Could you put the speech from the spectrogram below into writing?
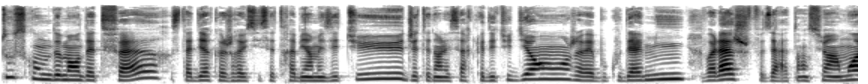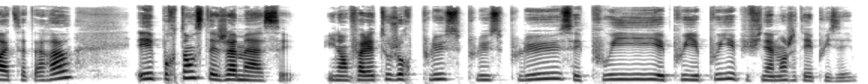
tout ce qu'on me demandait de faire, c'est-à-dire que je réussissais très bien mes études, j'étais dans les cercles d'étudiants, j'avais beaucoup d'amis, voilà, je faisais attention à moi, etc. Et pourtant, c'était jamais assez. Il en fallait toujours plus, plus, plus, et puis, et puis, et puis, et puis finalement, j'étais épuisée.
